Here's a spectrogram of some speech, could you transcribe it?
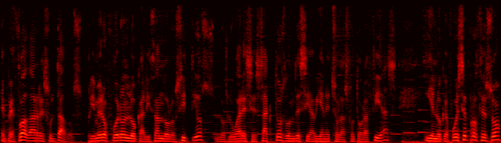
empezó a dar resultados. Primero fueron localizando los sitios, los lugares exactos donde se habían hecho las fotografías y en lo que fue ese proceso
